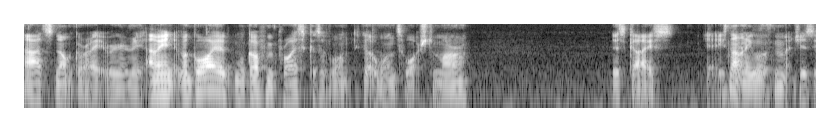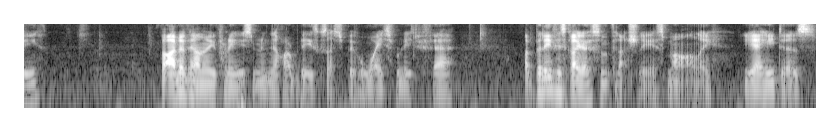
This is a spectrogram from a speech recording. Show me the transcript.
That's not great, really. I mean, Maguire will go up in price because I've got a one to watch tomorrow. This guy's, yeah, he's not really worth much, is he? But I don't think I'm going to be putting him in the hybrids because that's a bit of a waste, really, to be fair. I believe this guy goes something actually smartly. Yeah, he does.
